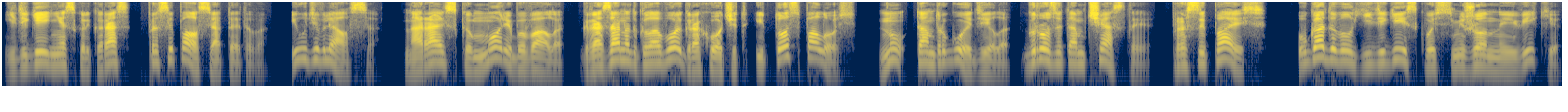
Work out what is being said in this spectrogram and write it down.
Едигей несколько раз просыпался от этого и удивлялся. На Аральском море, бывало, гроза над головой грохочет, и то спалось. Ну, там другое дело, грозы там частые. Просыпаясь, угадывал Едигей сквозь смеженные веки,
